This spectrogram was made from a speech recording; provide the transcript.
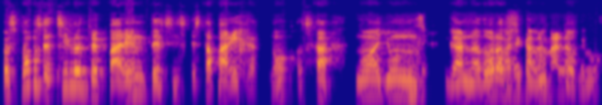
pues vamos a decirlo entre paréntesis, está pareja, ¿no? O sea, no hay un ganador absoluto, ¿no?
